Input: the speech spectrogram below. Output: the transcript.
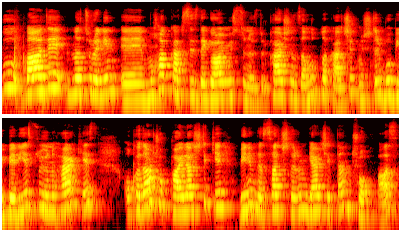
Bu Bade Natural'in e, muhakkak siz de görmüşsünüzdür. Karşınıza mutlaka çıkmıştır. Bu biberiye suyunu herkes o kadar çok paylaştı ki benim de saçlarım gerçekten çok az.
